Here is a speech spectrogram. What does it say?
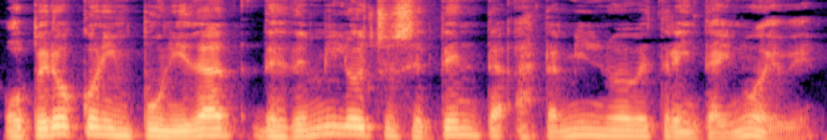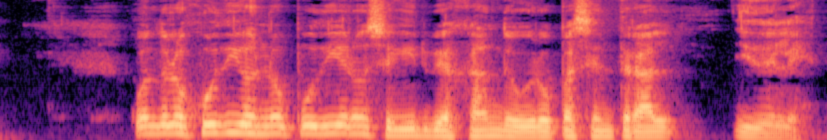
Operó con impunidad desde 1870 hasta 1939, cuando los judíos no pudieron seguir viajando a Europa Central y del Este.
